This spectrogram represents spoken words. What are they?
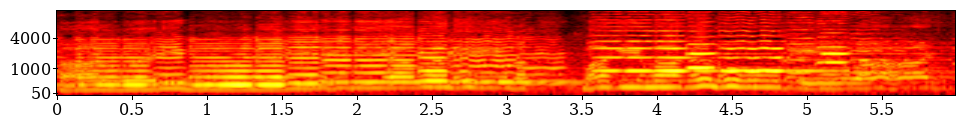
കാൽവരി മഹിമകളോടെ വാഴ്ത്തിടാം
